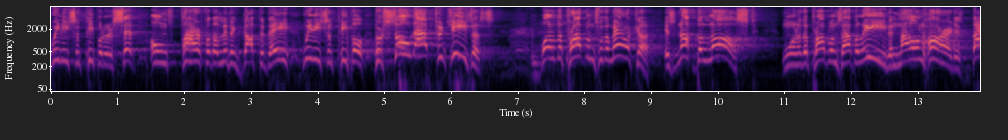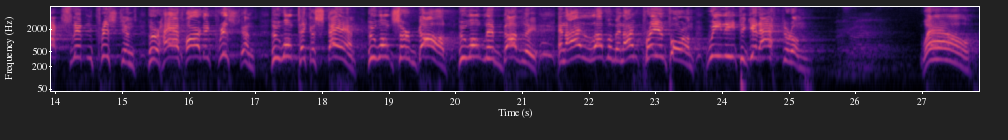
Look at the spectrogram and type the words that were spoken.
We need some people that are set on fire for the living God today. We need some people who are sold out to Jesus. And one of the problems with America is not the lost. One of the problems I believe in my own heart is backslidden Christians who are half hearted Christians who won't take a stand, who won't serve God, who won't live godly. And I love them and I'm praying for them. We need to get after them. Well,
